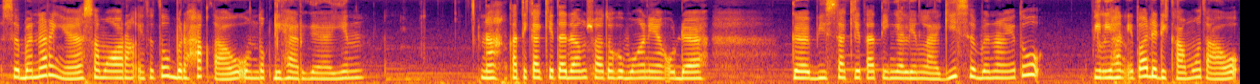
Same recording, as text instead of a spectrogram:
sebenarnya semua orang itu tuh berhak tahu untuk dihargain. Nah ketika kita dalam suatu hubungan yang udah gak bisa kita tinggalin lagi sebenarnya itu pilihan itu ada di kamu tahu?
